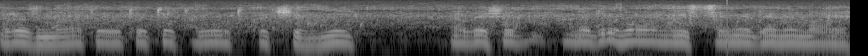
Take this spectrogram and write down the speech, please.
Розматувати тут вудку чи ні. Але і на другому місці ніде немає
